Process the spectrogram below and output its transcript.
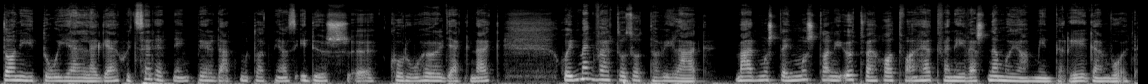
tanító jellege, hogy szeretnénk példát mutatni az idős korú hölgyeknek, hogy megváltozott a világ már most egy mostani 50-60-70 éves nem olyan, mint régen volt.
